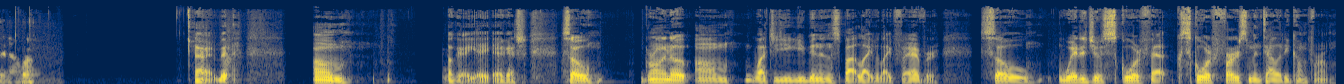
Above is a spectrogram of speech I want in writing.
good now, bro? All right, bet. Um. Okay, yeah, yeah, I got you. So, growing up, um, watching you, you've been in the spotlight like forever. So, where did your score fa- score first mentality come from?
